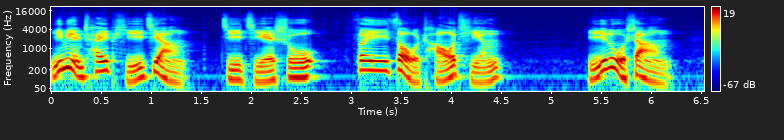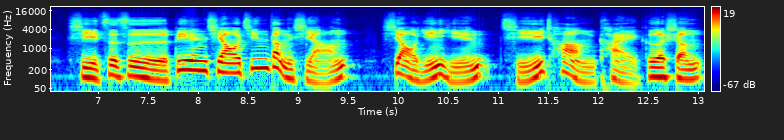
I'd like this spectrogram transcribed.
一面差皮匠及节书飞奏朝廷，一路上喜滋滋鞭敲金镫响，笑吟吟齐唱凯歌声。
